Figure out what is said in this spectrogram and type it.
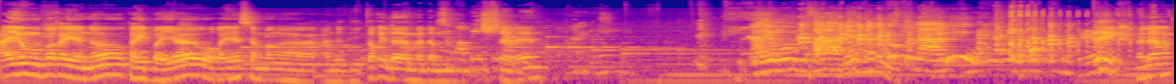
Ayaw mo ba kay ano, kay Bayaw o kaya sa mga ano dito kila Madam Sharon? Ayaw mo sa amin? Kami gusto namin. Eric. Wala.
